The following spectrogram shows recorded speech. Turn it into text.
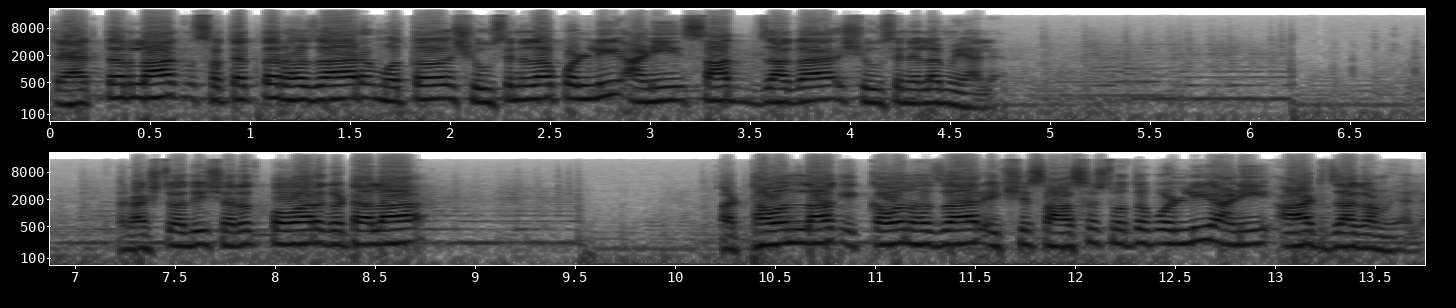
त्र्याहत्तर लाख सत्याहत्तर हजार मतं शिवसेनेला पडली आणि सात जागा शिवसेनेला मिळाल्या. राष्ट्रवादी शरद पवार गटाला अठ्ठावन्न लाख एक्कावन्न हजार एकशे सहासष्ट मतं पडली आणि आठ जागा मिळाल्या.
